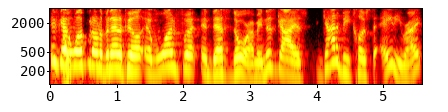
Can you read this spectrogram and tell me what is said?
he's got Like- one foot on a banana peel and one foot in death's door. I mean, this guy has got to be close to eighty, right?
